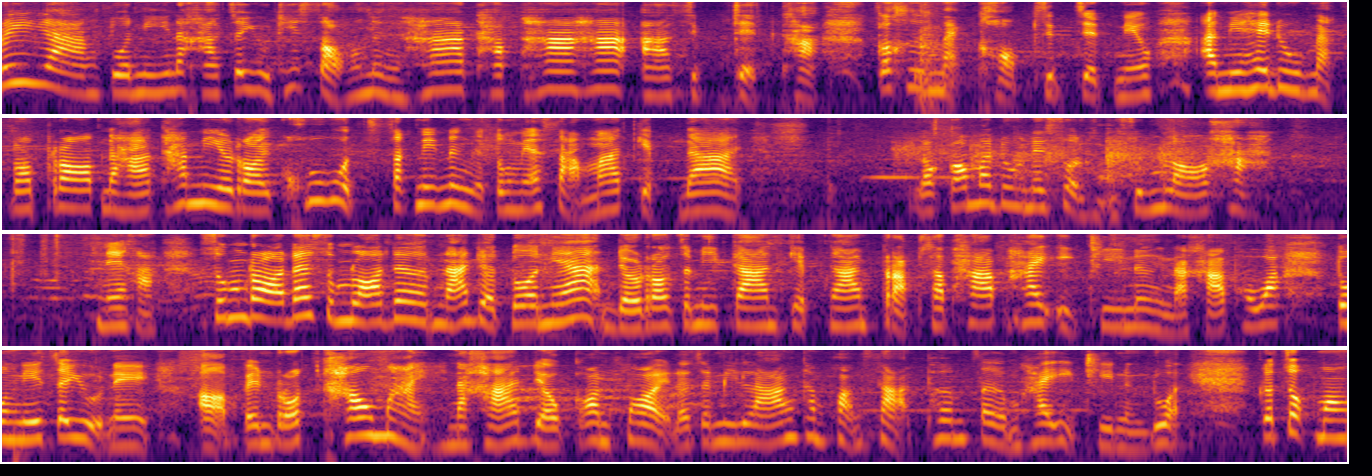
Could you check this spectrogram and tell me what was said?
รีส์ยางตัวนี้นะคะ จะอยู่ที่ 215ทับ55 R17 ค่ะ ก็คือแม็กขอบ 17 นิ้ว อันนี้ให้ดูแม็กรอบๆนะคะ ถ้ามีรอยคูดสักนิดหนึ่งเนี่ยตรงนี้สามารถเก็บได้ แล้วก็มาดูในส่วนของซุ้มล้อค่ะเนี่ยค่ะ ซุ้มล้อได้ซุ้มล้อเดิมนะ เดี๋ยวตัวเนี้ยเดี๋ยวเราจะมีการเก็บงานปรับสภาพให้อีกทีหนึ่งนะคะ เพราะว่าตรงนี้จะอยู่ในเออเป็นรถเข้าใหม่นะคะ เดี๋ยวก่อนปล่อยเราจะมีล้างทำความสะอาดเพิ่มเติมให้อีกทีหนึ่งด้วย กระจกมอง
